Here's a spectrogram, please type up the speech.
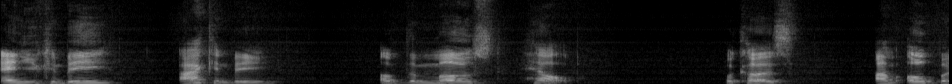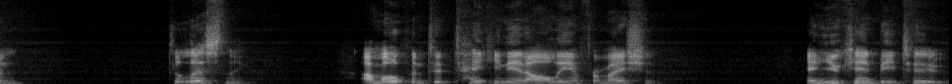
And you can be, I can be, of the most help because I'm open to listening. I'm open to taking in all the information. And you can be too,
